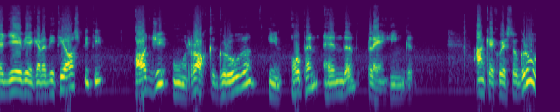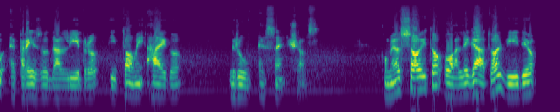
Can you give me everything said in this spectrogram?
allievi e graditi ospiti, oggi un rock groove in open-ended playing. Anche questo groove è preso dal libro di Tommy Igo, Groove Essentials. Come al solito ho allegato al video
